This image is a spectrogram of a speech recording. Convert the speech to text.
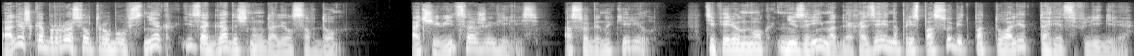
Олежка бросил трубу в снег и загадочно удалился в дом. Очевидцы оживились особенно Кирилл. Теперь он мог незримо для хозяина приспособить под туалет торец флигеля.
